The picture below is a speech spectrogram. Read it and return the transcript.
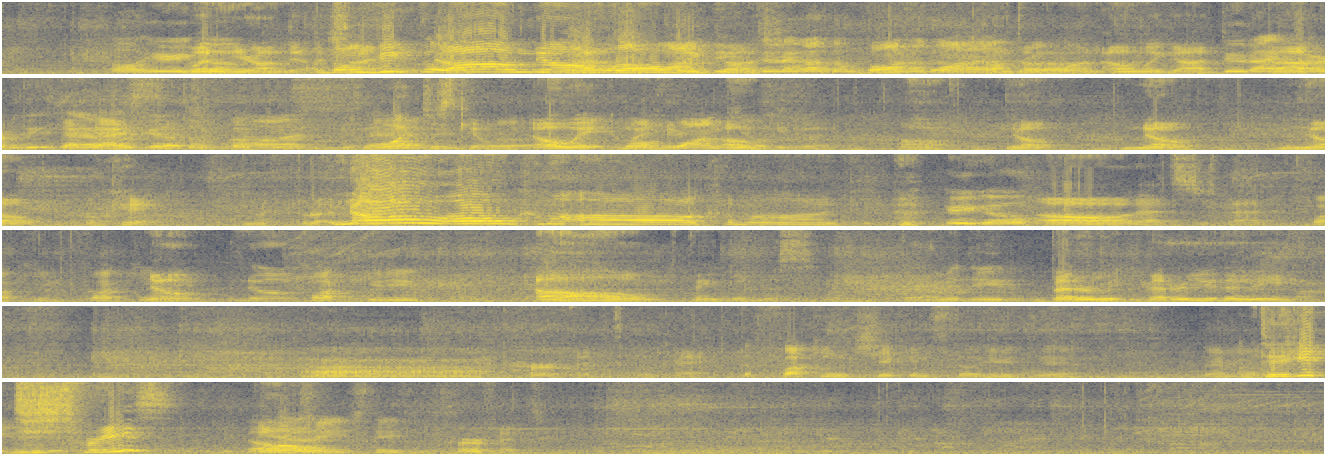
Oh, here you When go. you're on the other Don side. Victor! Oh no! Not Don Oh Juan, my dude. gosh. Dude, I got them Don one on Juan, the. Count on bro. one. Oh my god. Dude, I Ah, hardly That ever guy's get such a them fucking one. savage, What just killed bro. me? Oh wait, am I here? Juan Oh, killed okay, me. good. Oh no, no, no. Okay. I'm. No! Oh come on! Oh come on! Here you go. Oh, that's just bad. Fuck you. Fuck you. No, dude. no. Fuck you, dude. Oh, thank goodness. Damn it, dude. Better me, better you than me. Perfect. Okay. The fucking chicken's still here too. Never. Did he get? Did he just freeze? Yeah, Oh, change stages. perfect.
